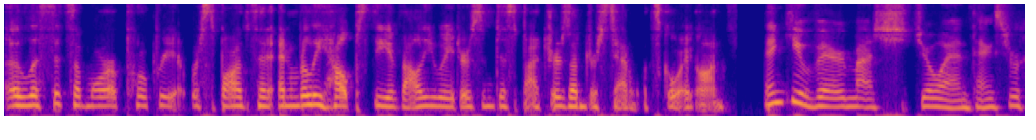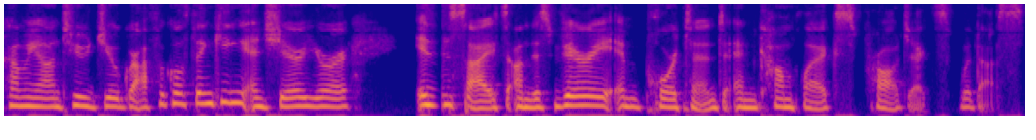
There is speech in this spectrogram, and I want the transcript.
elicits a more appropriate response and, and really helps the evaluators and dispatchers understand what's going on. Thank you very much, Joann. Thanks for coming on to Geographical Thinking and share your insights on this very important and complex project with us.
